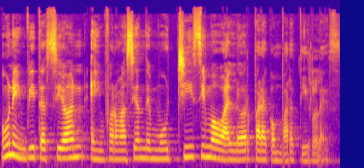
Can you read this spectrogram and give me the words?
una invitación e información de muchísimo valor para compartirles.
